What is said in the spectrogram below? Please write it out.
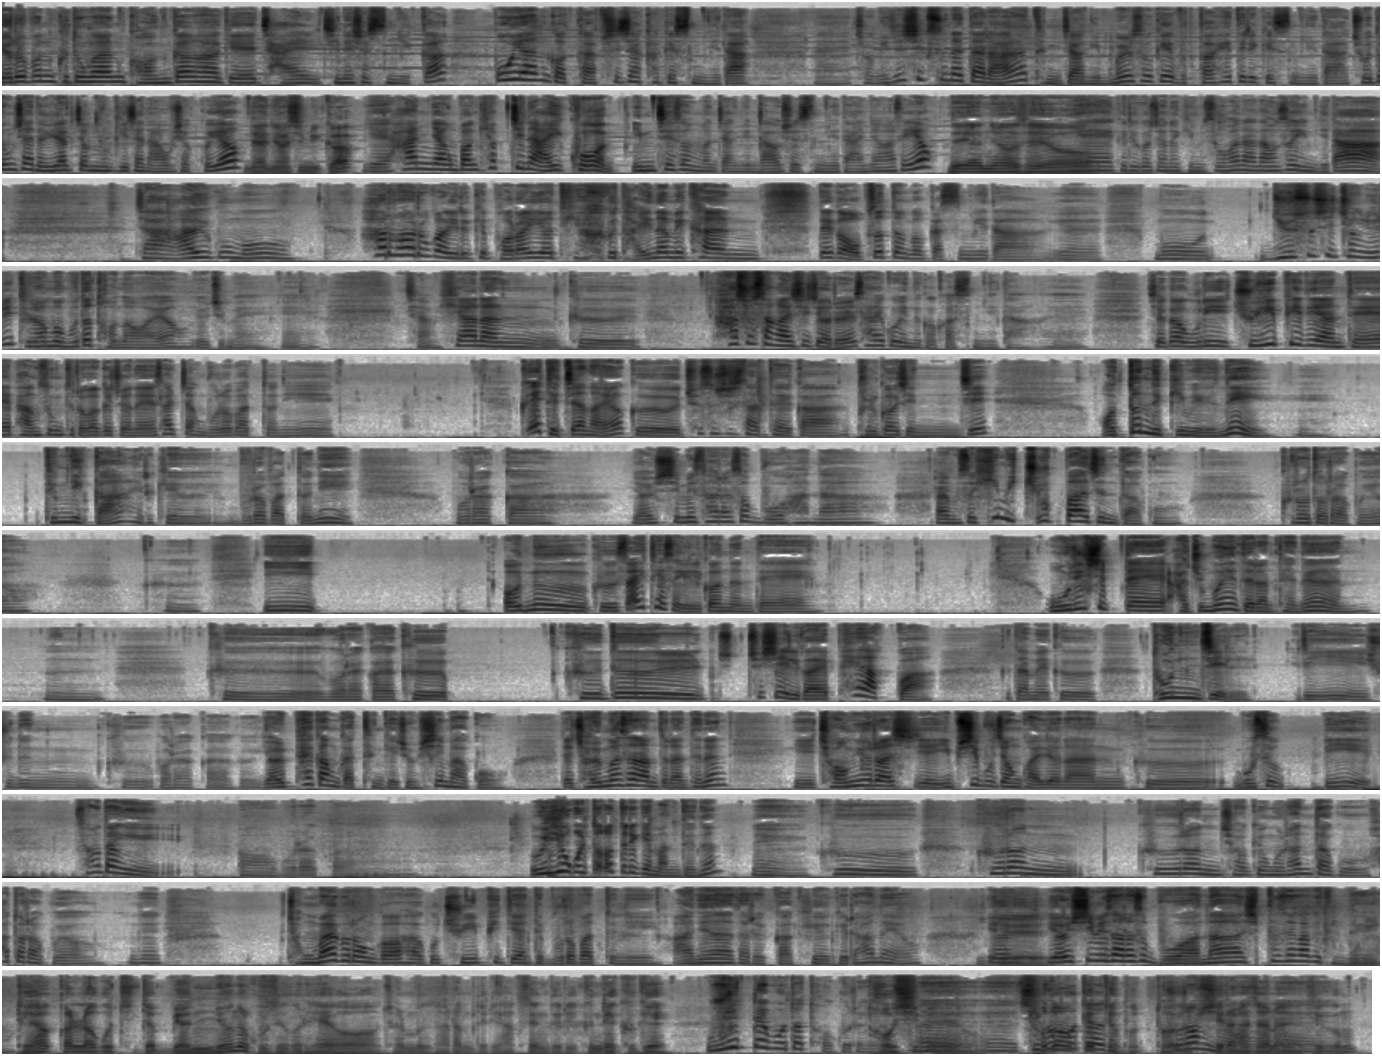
여러분 그동안 건강하게 잘 지내셨습니까? 뽀얀 거탑 시작하겠습니다. 네, 정해진 식순에 따라 등장인물 소개부터 해드리겠습니다. 조동찬 의학 전문 기자 나오셨고요. 네, 안녕하십니까? 예, 한양방 협진의 아이콘 임채선 원장님 나오셨습니다. 안녕하세요. 네, 안녕하세요. 예, 그리고 저는 김소원 아나운서입니다. 자, 아이고 뭐 하루하루가 이렇게 버라이어티하고 다이나믹한 때가 없었던 것 같습니다. 예, 뭐 뉴스 시청률이 드라마보다 더 나와요 요즘에. 예. 참 희한한 그 하수상한 시절을 살고 있는 것 같습니다. 예. 제가 우리 주희 PD한테 방송 들어가기 전에 살짝 물어봤더니 꽤 됐잖아요. 그 최순실 사태가 불거진 지 어떤 느낌이 드니 예. 듭니까? 이렇게 물어봤더니 뭐랄까 열심히 살아서 뭐 하나 라면서 힘이 쭉 빠진다고 그러더라고요. 그, 이, 어느 그 사이트에서 읽었는데, 5, 60대 아주머니들한테는, 음, 그, 뭐랄까요, 그, 그들 최씨 일가의 폐악과, 그 다음에 그 돈질이 주는 그, 뭐랄까요, 그 열패감 같은 게 좀 심하고, 근데 젊은 사람들한테는 이 정유라 씨의 입시 부정 관련한 그 모습이 상당히, 어, 뭐랄까, 의욕을 떨어뜨리게 만드는 네, 그 그런 그런 적용을 한다고 하더라고요. 근데 정말 그런가 하고 주희 PD한테 물어봤더니 아니나 다를까 그 얘기를 하네요. 열, 열심히 살아서 뭐 하나 싶은 생각이 든대요. 우리 대학 가려고 진짜 몇 년을 고생을 해요. 젊은 사람들이 학생들이. 근데 그게 우리 때보다 더 그래요. 더 심해요. 네, 네. 초등학교 때부터 그럼요. 입시를 하잖아요. 네. 지금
